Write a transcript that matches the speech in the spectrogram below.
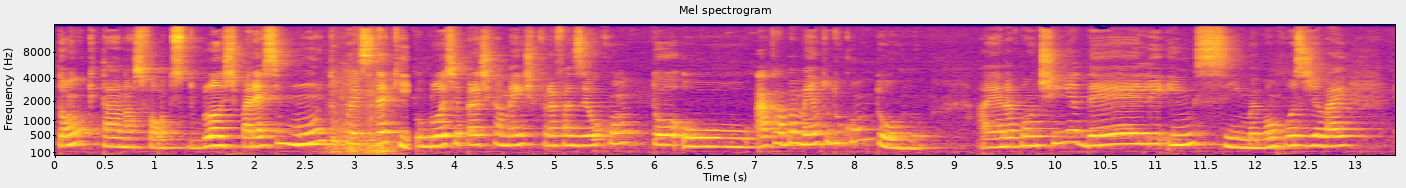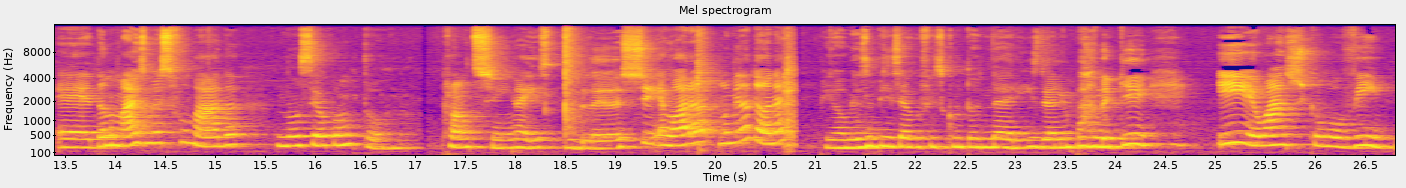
tom que tá nas fotos do blush parece muito com esse daqui. O blush é praticamente para fazer o, contor o acabamento do contorno. Aí é na pontinha dele e em cima. É bom que você já vai é, dando mais uma esfumada no seu contorno. Prontinho, é isso blush. E agora, iluminador, né? Pegar o mesmo pincel que eu fiz com o nariz, dei uma limpada aqui. E eu acho que eu vou vir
